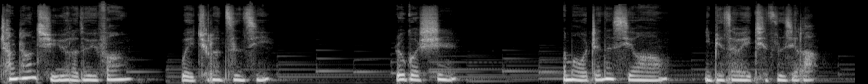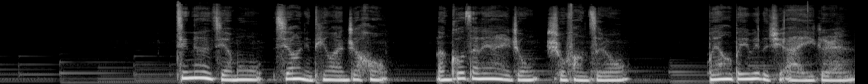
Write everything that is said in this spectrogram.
常常取悦了对方，委屈了自己？如果是，那么我真的希望你别再委屈自己了。今天的节目，希望你听完之后，能够在恋爱中收放自如，不要卑微的去爱一个人，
